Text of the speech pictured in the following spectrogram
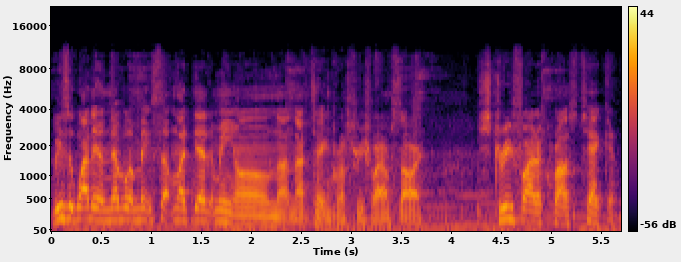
Reason why they'll never make something like that. I mean, um, not not Tekken Cross Street Fighter. I'm sorry. Street Fighter Cross Tekken.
